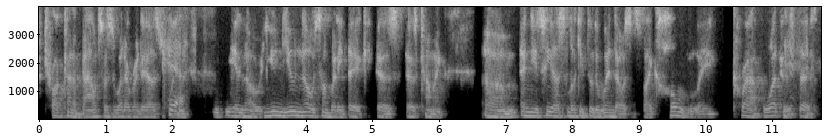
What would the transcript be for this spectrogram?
truck kind of bounces, whatever it is. Yeah. you know, you you know somebody big is is coming, um, and you see us looking through the windows. It's like holy crap, what is this?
